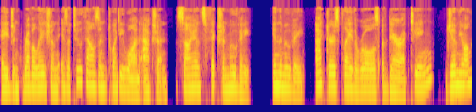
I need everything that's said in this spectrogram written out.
Agent Revelation is a 2021 action, science fiction movie. In the movie, actors play the roles of Derek Ting, Jim Young,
